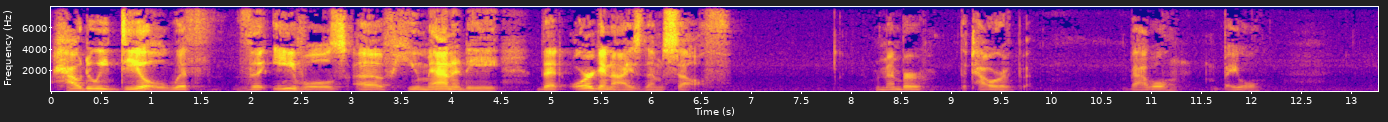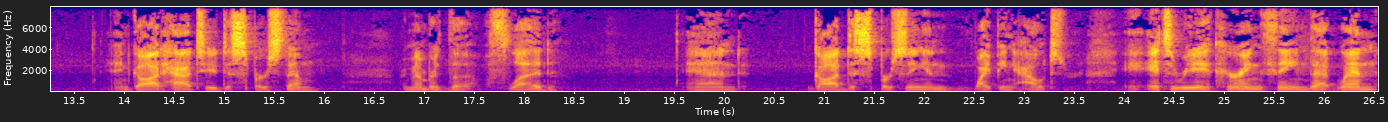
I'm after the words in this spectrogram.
How do we deal with the evils of humanity that organize themselves? Remember the Tower of Babel, Babel? And God had to disperse them. Remember the flood and God dispersing and wiping out. It's a recurring theme that when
